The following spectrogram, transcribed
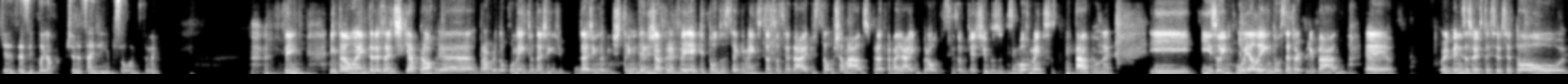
que é, é sempre legal legal, puxando a sardinha também. Sim, então é interessante que a própria, o próprio documento da Agenda, da Agenda 2030 ele já prevê que todos os segmentos da sociedade são chamados para trabalhar em prol desses objetivos do desenvolvimento sustentável, né? E, e isso inclui, além do setor privado, é, organizações do terceiro setor,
